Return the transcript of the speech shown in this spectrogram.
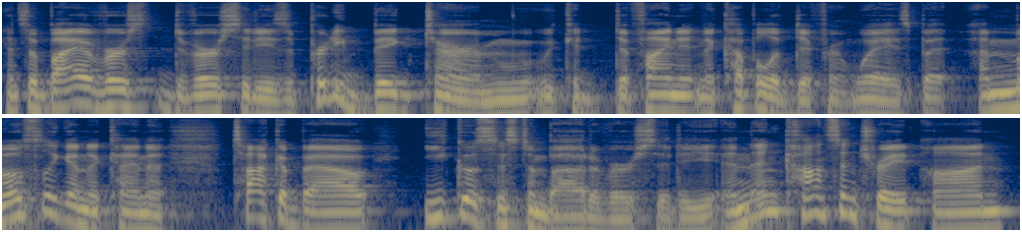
And so biodiversity is a pretty big term. We could define it in a couple of different ways, but I'm mostly going to kind of talk about ecosystem biodiversity and then concentrate on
